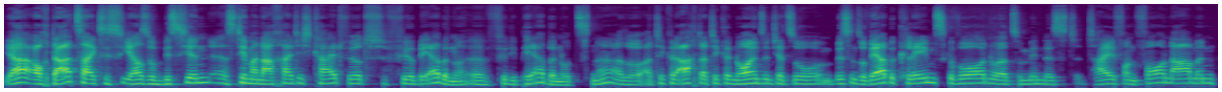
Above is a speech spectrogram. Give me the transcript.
Ja, auch da zeigt sich ja so ein bisschen, das Thema Nachhaltigkeit wird für, BR äh, für die PR benutzt. Ne? Also Artikel 8, Artikel 9 sind jetzt so ein bisschen so Werbeclaims geworden oder zumindest Teil von Vornamen.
